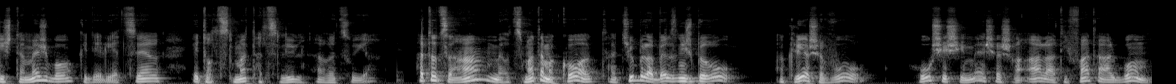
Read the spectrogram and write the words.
השתמש בו כדי לייצר את עוצמת הצליל הרצויה. התוצאה, מעוצמת המכות, הטיובלה בלז נשברו. הכלי השבור הוא ששימש השראה לעטיפת האלבום,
